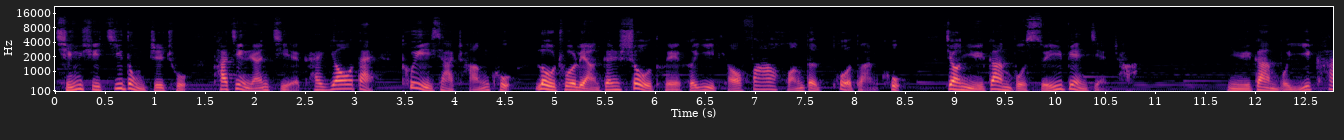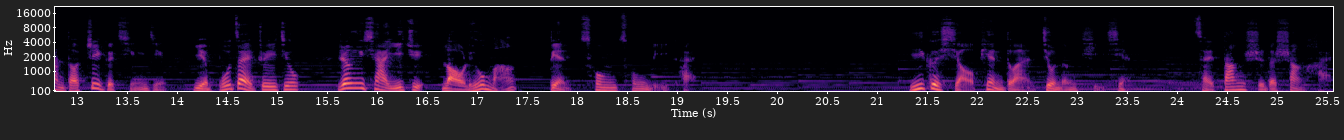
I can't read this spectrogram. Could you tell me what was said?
情绪激动之处，他竟然解开腰带，褪下长裤，露出两根瘦腿和一条发黄的破短裤，叫女干部随便检查。女干部一看到这个情景，也不再追究，扔下一句“老流氓”，便匆匆离开。一个小片段就能体现，在当时的上海，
